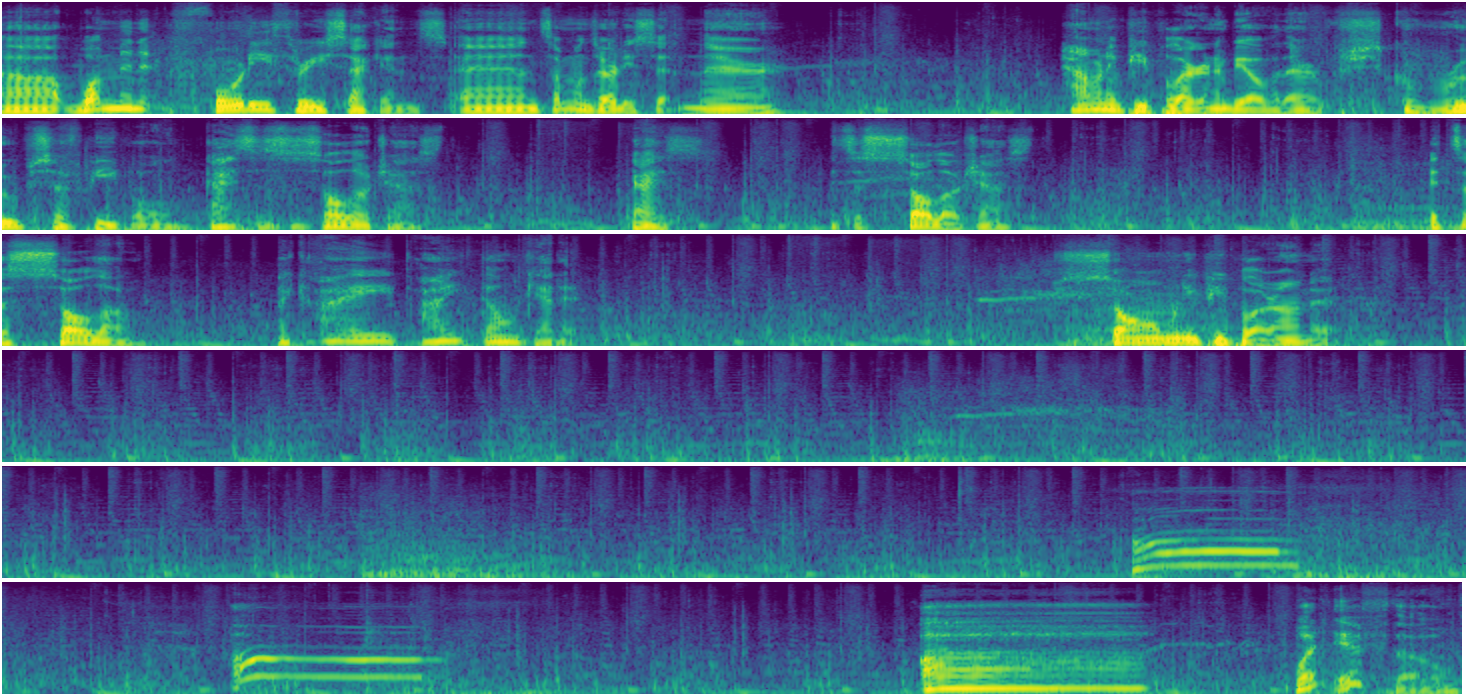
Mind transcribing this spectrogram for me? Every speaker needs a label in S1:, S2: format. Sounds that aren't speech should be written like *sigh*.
S1: Uh, one minute, 43 seconds. And someone's already sitting there. How many people are going to be over there? Just groups of people. Guys, this is a solo chest. Guys, it's a solo chest. It's a solo. Like, I, I don't get it. So many people around it. Though?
